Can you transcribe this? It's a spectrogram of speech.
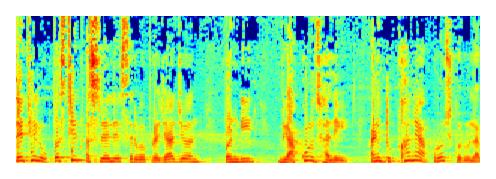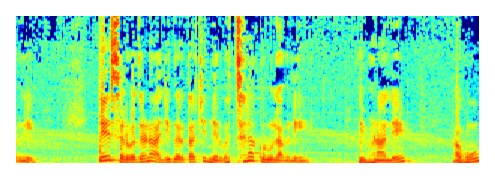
तेथील उपस्थित असलेले सर्व प्रजाजन पंडित व्याकुळ झाले आणि दुःखाने आक्रोश करू लागले. ते सर्वजण अजिगर्ताची निर्वत्सना करू लागले. ते म्हणाले अहो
